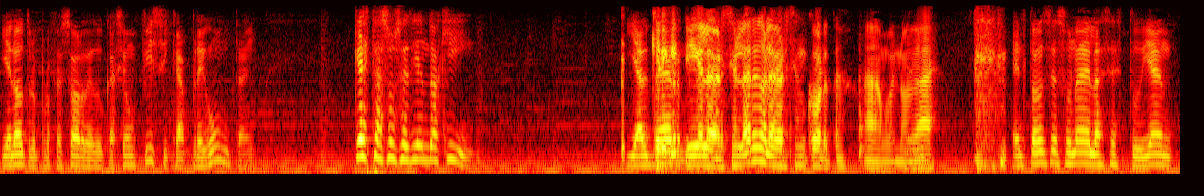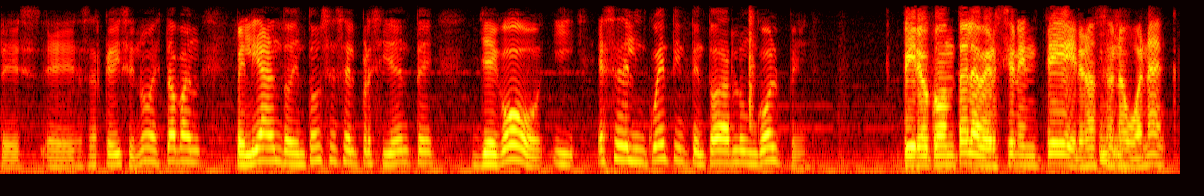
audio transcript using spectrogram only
y el otro el profesor de educación física preguntan qué está sucediendo aquí y al ¿Quieres ver que te diga la versión larga o la versión corta? Ah, bueno, da. Entonces una de las estudiantes eh, se acerca y dice, no, estaban peleando, entonces el presidente llegó y ese delincuente intentó darle un golpe. Pero conta la versión entera, no sea una guanaca.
